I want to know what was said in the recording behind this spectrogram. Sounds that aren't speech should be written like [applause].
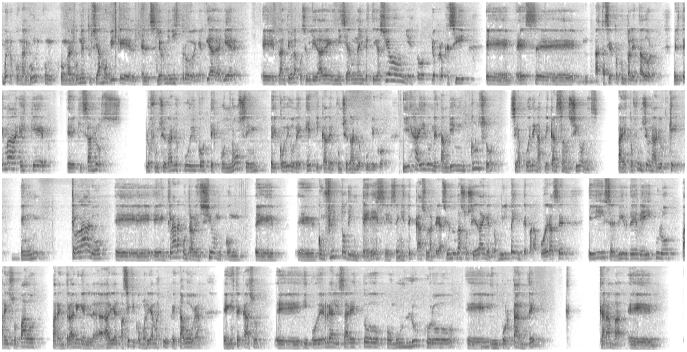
bueno, con algún, con, algún entusiasmo vi que el señor ministro en el día de ayer eh, planteó la posibilidad de iniciar una investigación y esto yo creo que sí eh, es eh, hasta cierto punto alentador. El tema es que quizás los, los funcionarios públicos desconocen el código de ética del funcionario público y es ahí donde también incluso se pueden aplicar sanciones a estos funcionarios que en un claro, en clara contravención con eh, conflicto de intereses, en este caso la creación de una sociedad en el 2020 para poder hacer y servir de vehículo para isopados para entrar en el área del Pacífico, como le llamas tú, Taboga, en este caso, eh, y poder realizar esto con un lucro eh, importante, caramba,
